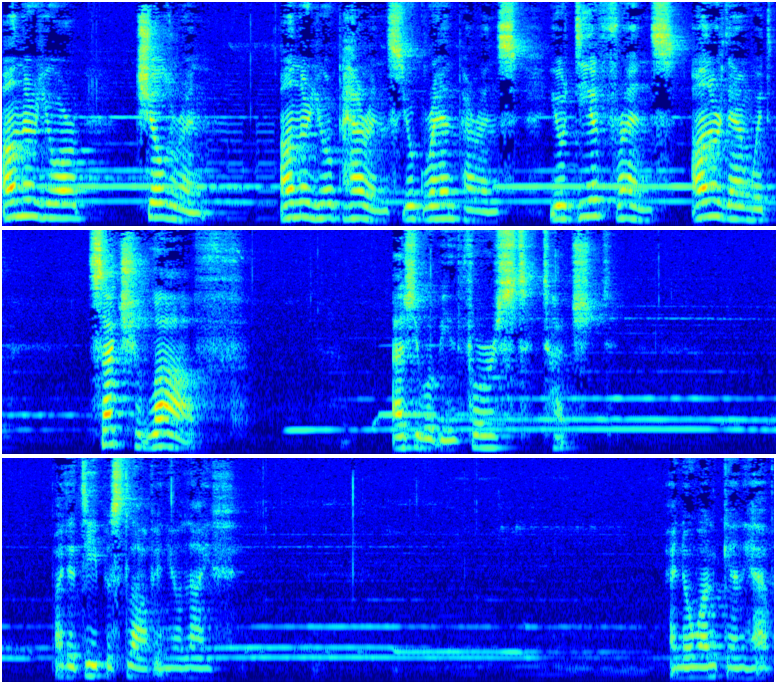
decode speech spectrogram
Honor your children, honor your parents, your grandparents, your dear friends. Honor them with such love as you will be first touched by the deepest love in your life. And no one can have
